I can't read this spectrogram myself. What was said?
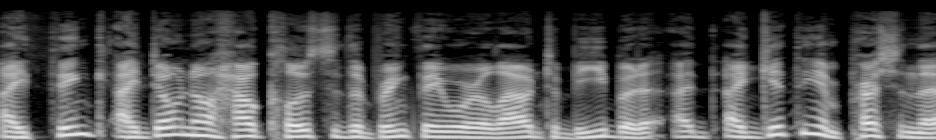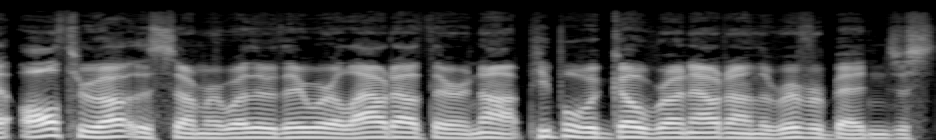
I think, I don't know how close to the brink they were allowed to be, but I, I get the impression that all throughout the summer, whether they were allowed out there or not, people would go run out on the riverbed and just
